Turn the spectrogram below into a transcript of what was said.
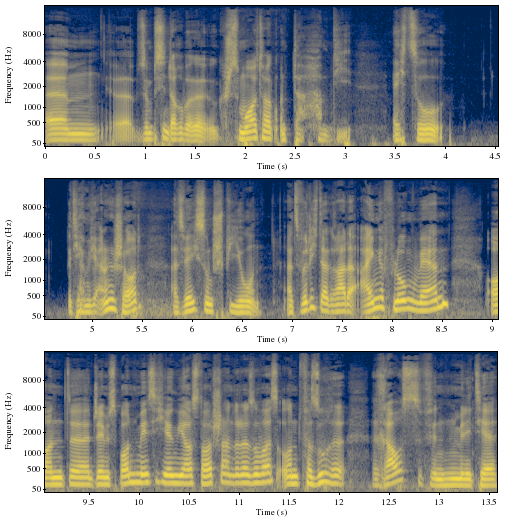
ähm, äh, so ein bisschen darüber Smalltalk und da haben die echt so, die haben mich angeschaut, als wäre ich so ein Spion. Als würde ich da gerade eingeflogen werden und äh, James Bond mäßig irgendwie aus Deutschland oder sowas und versuche rauszufinden, Militär,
